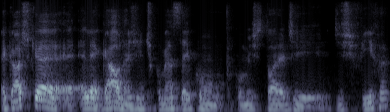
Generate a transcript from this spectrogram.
É que eu acho que é, é, é, legal, né? A gente começa aí com, com uma história de, de esfirra.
